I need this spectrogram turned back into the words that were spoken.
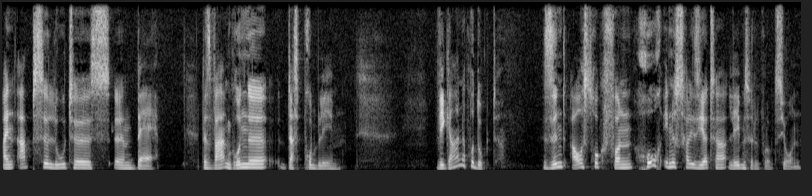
ein absolutes ähm, Bäh. Das war im Grunde das Problem. Vegane Produkte sind Ausdruck von hochindustrialisierter Lebensmittelproduktion.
